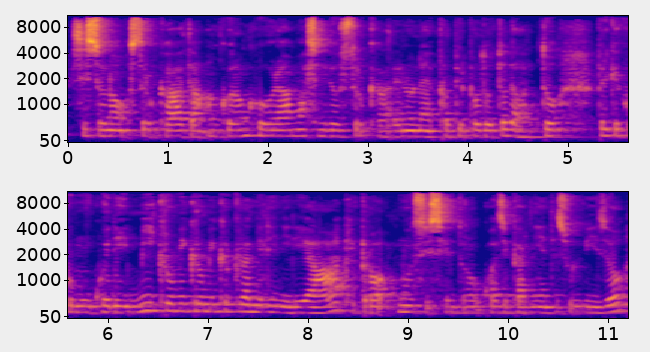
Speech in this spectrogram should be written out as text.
se sono struccata ancora ancora, ma se mi devo struccare non è proprio il prodotto adatto perché comunque dei micro micro micro granellini li ha che però non si sentono quasi per niente sul viso,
